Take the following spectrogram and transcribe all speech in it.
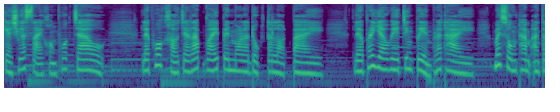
แก่เชื้อสายของพวกเจ้า และพวกเขาจะรับไว้เป็นมรดกตลอดไป แล้วพระยาเวจึงเปลี่ยนพระทัยไม่ทรงทำอันต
